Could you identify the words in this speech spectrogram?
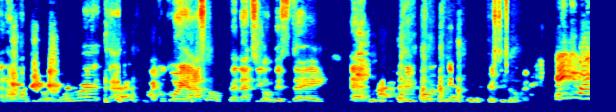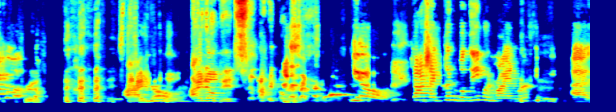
And I want you to remember that Michael Corey Hassel said that to you on this day at 9:44 p.m. It is Kristin Chenoweth. Thank you, Michael. Truth. I know, I know, bitch. I know. You. Gosh, I couldn't believe when Ryan Murphy uh,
